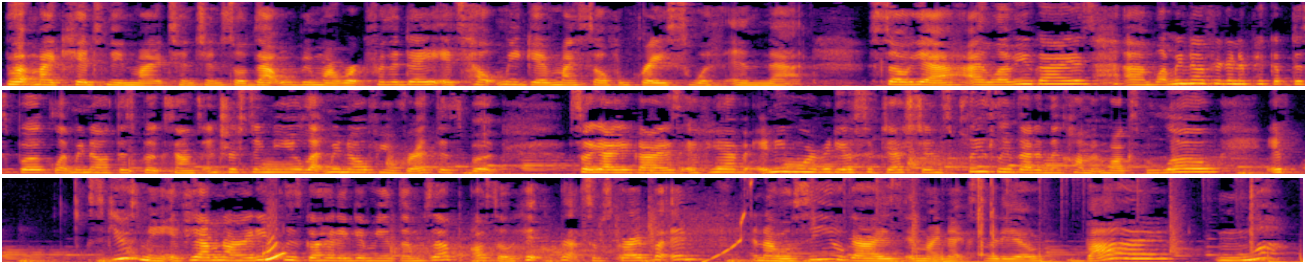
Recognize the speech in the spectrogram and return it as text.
but my kids need my attention. So that will be my work for the day. It's helped me give myself grace within that. So yeah, I love you guys. Um, let me know if you're going to pick up this book. Let me know if this book sounds interesting to you. Let me know if you've read this book. So yeah, you guys, if you have any more video suggestions, please leave that in the comment box below. If excuse me, if you haven't already, please go ahead and give me a thumbs up. Also hit that subscribe button and I will see you guys in my next video. Bye. Mwah.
